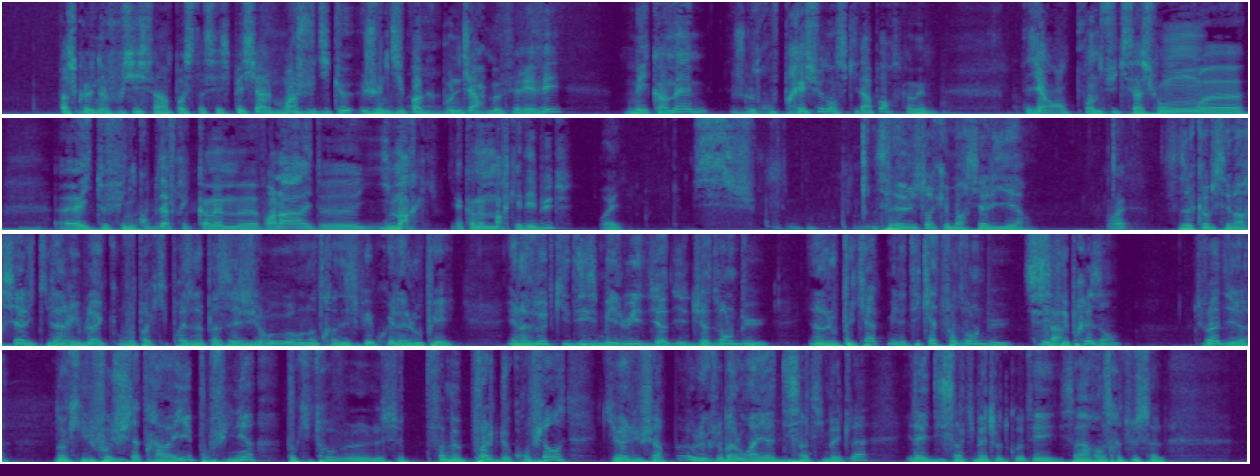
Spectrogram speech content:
Parce que neuf aussi, c'est un poste assez spécial. Moi, je dis que je ne dis pas que Bunja me fait rêver, mais quand même, je le trouve précieux dans ce qu'il apporte quand même. C'est-à-dire en point de fixation, euh, euh, il te fait une Coupe d'Afrique quand même, euh, voilà, il, te- il marque, il a quand même marqué des buts. Oui. C'est- la même histoire que Martial hier. Ouais. C'est-à-dire comme c'est Martial qui arrive là, qu'on veut pas qu'il prenne la place à Giroud, on est en train d'expliquer pourquoi il a loupé. Il y en a d'autres qui disent, mais lui, il est déjà, déjà devant le but. Il en a loupé quatre, mais il était quatre fois devant le but. C'est Il ça. était présent. Tu vois déjà. Donc il faut juste à travailler pour finir, pour qu'il trouve le- le- ce fameux poil de confiance qui va lui faire, lieu que le ballon aille à 10 cm là, il a 10 cm de l'autre côté. Ça va rentrer tout seul.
